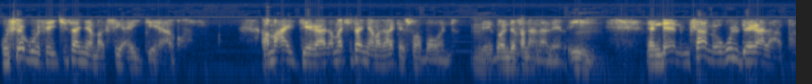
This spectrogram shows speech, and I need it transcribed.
kuhle kuhle ichisa nyama kusiyi-idea yakho. Ama-idea amachisa nyama kade siwabona. Mm. uyayibona into efana naleyo? And then mhlambe ukulibeka lapha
